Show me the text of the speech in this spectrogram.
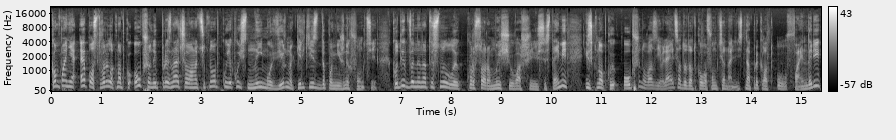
Компанія Apple створила кнопку Option і призначила на цю кнопку якусь неймовірну кількість допоміжних функцій. Куди б ви не натиснули курсором миші у вашій системі, із кнопкою Option у вас з'являється додаткова функціональність. Наприклад, у Finder,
